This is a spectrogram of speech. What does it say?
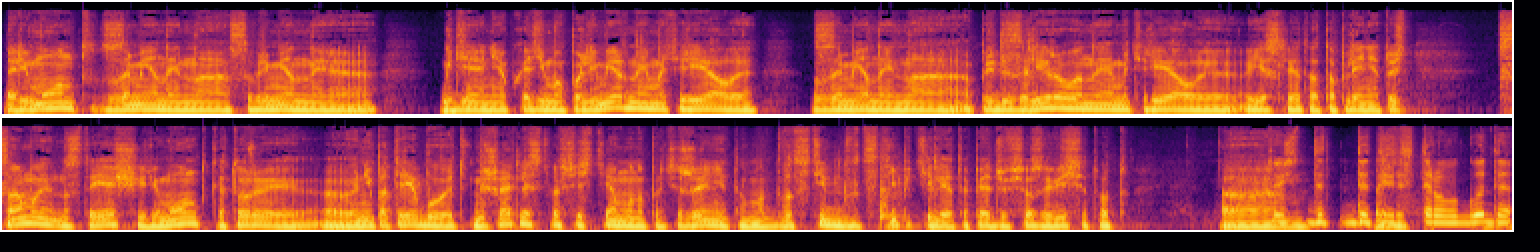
ремонт с заменой на современные, где необходимы полимерные материалы, с заменой на предизолированные материалы, если это отопление. То есть самый настоящий ремонт, который э, не потребует вмешательства в систему на протяжении там, от 20 до 25 лет. Опять же, все зависит от э, то есть до, до 32 года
